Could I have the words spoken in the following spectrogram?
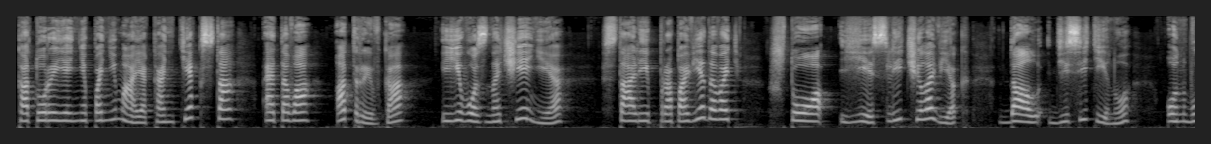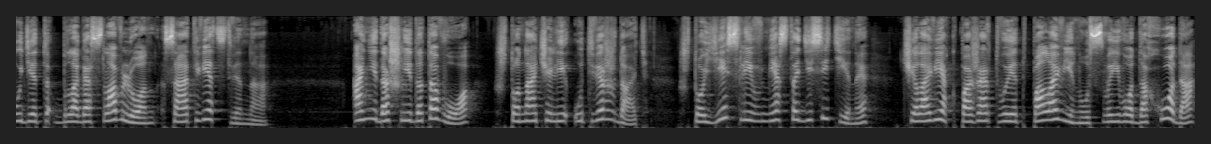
которые, не понимая контекста этого отрывка и его значения, стали проповедовать, что если человек дал десятину, он будет благословлен соответственно – они дошли до того, что начали утверждать, что если вместо десятины человек пожертвует половину своего дохода,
